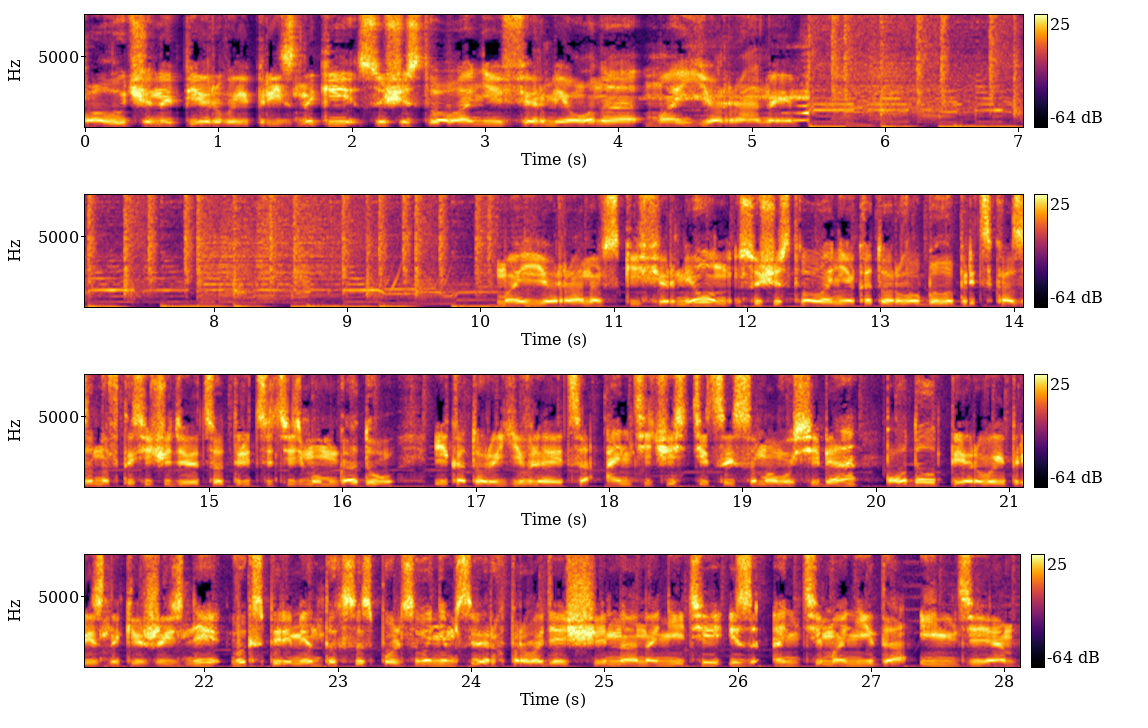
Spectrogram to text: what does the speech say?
Получены первые признаки существования фермиона Майораны. Майорановский фермион, существование которого было предсказано в 1937 году и который является античастицей самого себя, подал первые признаки жизни в экспериментах с использованием сверхпроводящей нанонити из антимонида Индия.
